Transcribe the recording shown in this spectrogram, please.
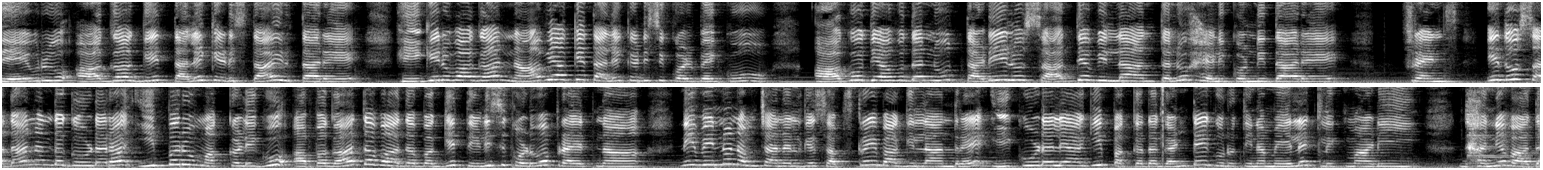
ದೇವರು ಆಗಾಗ್ಗೆ ತಲೆ ಕೆಡಿಸ್ತಾ ಇರ್ತಾರೆ. ಹೀಗಿರುವಾಗ ನಾವ್ಯಾಕೆ ತಲೆ ಕೆಡಿಸಿಕೊಳ್ಬೇಕು? ಆಗೋದ್ಯಾವುದನ್ನು ತಡೆಯಲು ಸಾಧ್ಯವಿಲ್ಲ ಅಂತಲೂ ಹೇಳಿಕೊಂಡಿದ್ದಾರೆ. ಫ್ರೆಂಡ್ಸ್, ಇದು ಸದಾನಂದ ಗೌಡರ ಇಬ್ಬರು ಮಕ್ಕಳಿಗೂ ಅಪಘಾತವಾದ ಬಗ್ಗೆ ತಿಳಿಸಿಕೊಡುವ ಪ್ರಯತ್ನ. ನೀವಿನ್ನು ನಮ್ಮ ಚಾನೆಲ್ಗೆ ಸಬ್ಸ್ಕ್ರೈಬ್ ಆಗಿಲ್ಲ ಅಂದ್ರೆ ಈ ಕೂಡಲೇ ಆಗಿ ಪಕ್ಕದ ಗಂಟೆ ಗುರುತಿನ ಮೇಲೆ ಕ್ಲಿಕ್ ಮಾಡಿ. ಧನ್ಯವಾದ.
